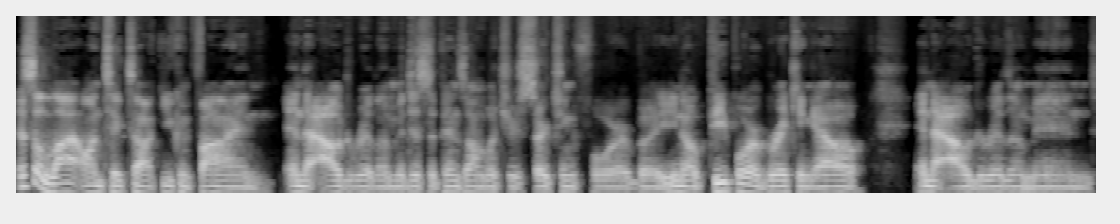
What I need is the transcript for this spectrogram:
it's a lot on TikTok you can find in the algorithm. It just depends on what you're searching for, but you know, people are breaking out in the algorithm, and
